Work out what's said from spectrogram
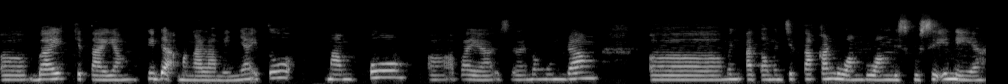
uh, baik kita yang tidak mengalaminya itu mampu uh, apa ya istilahnya mengundang uh, men atau menciptakan ruang-ruang diskusi ini ya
